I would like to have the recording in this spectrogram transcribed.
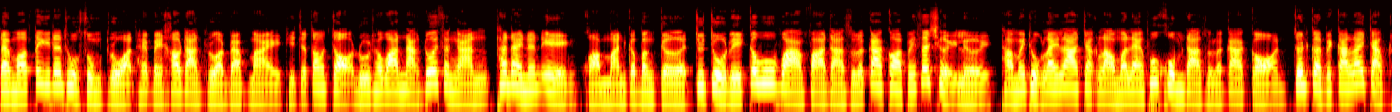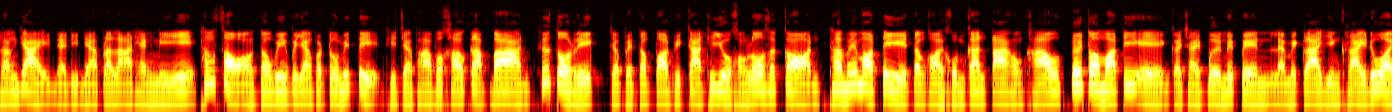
แต่มอตี้ดันถูกสุ่มตรวจให้ไปเข้าด่านตรวจแบบใหม่ ที่จะต้องเจาะรูทวารหนักด้วยซะงั้นท่านใดนั้นเอง ความมันก็บังเกิดจู่ๆริกก็วูบวามฝ่าด่านศุลกากรไปซะเฉยเลยทำให้ถูกไล่ล่าจากเหล่าแมลงผู้คุมด่านศุลกากร จนเกิดเป็นการไล่จับครั้งใหญ่ในดินแดนประหลาดแห่งนี้ทั้งสองต้องวิ่งไปยังประตูมิติที่จะพาพวกเขากลับบ้าน ซึ่งตัวริกจะเป็นต้องป้อนพิกัดที่อยู่ของโลกซะก่อนทำให้มอร์ตี้ต้องคอยคุมกันตาของเขา โดยตัวมอร์ตี้เองก็ใช้ปืนไม่เป็นและไม่กล้ายิงใครด้วย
